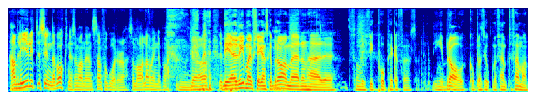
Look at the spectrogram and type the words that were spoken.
Han blir ju lite syndabock nu som han ensam får gå då, då som Arla var inne på. Ja. Det rimmar i och för sig ganska bra med den här eh, som vi fick påpekat för. Så att det är inget bra att kopplas ihop med 55an.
